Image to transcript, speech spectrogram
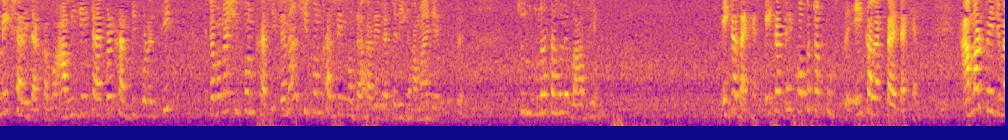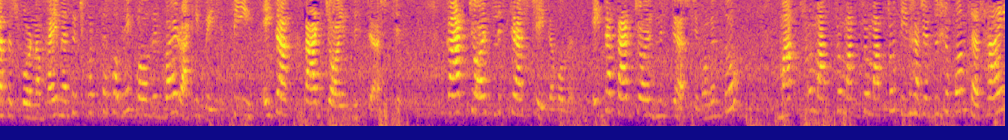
অনেক শাড়ি দেখাবো। আমি যে টাইপের খাদ্য পরেছি, এটা মনে হয় শিফন খাদ্য, তাই না? শিফন খাদ্যের মধ্যে হারে বেচারি ঘামায় যেতেছে চুলগুলা তাহলে বাঁধেন। এটা দেখেন এটাতে কতটা ফুটছে, এই কালারটাই দেখেন। আমার পেজে মেসেজ করে না ভাই মেসেজ করতে হবে ক্লোজেট বাই রাখি পেজে প্লিজ এটা কার চয়েস লিস্টে আসছে? কার চয়েস লিস্টে আসছে এটা বলেন। এটা কার চয়েস লিস্টে আসছে বলেন তো? মাত্র মাত্র মাত্র মাত্র তিন হাজার দুশো পঞ্চাশ। Hi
